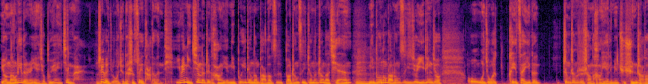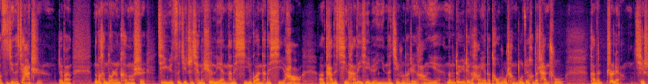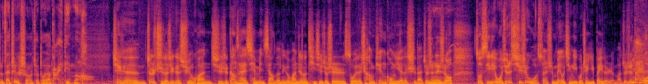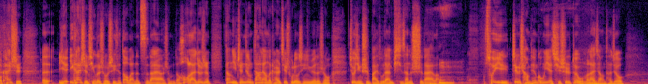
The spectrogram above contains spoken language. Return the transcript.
有能力的人也就不愿意进来。这个就我觉得是最大的问题，因为你进了这个行业，你不一定能保到自保证自己就能挣到钱，嗯你不能保证自己就一定就，我我就我可以在一个蒸蒸日上的行业里面去寻找到自己的价值，对吧？那么很多人可能是基于自己之前的训练、他的习惯、他的喜好，呃，他的其他的一些原因，他进入到这个行业。那么对于这个行业的投入程度、最后的产出、它的质量，其实在这个时候就都要打一点问号。这个就是指的这个循环，其实是刚才前面讲的那个完整的体系，就是所谓的唱片工业的时代，就是那时候做 CD。我觉得其实我算是没有经历过这一辈的人嘛，就是当我开始，呃，也一开始听的时候是一些盗版的磁带啊什么的，后来就是当你真正大量的开始接触流行音乐的时候，就已经是百度的 MP 3的时代了。嗯，所以这个唱片工业其实对我们来讲，它就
